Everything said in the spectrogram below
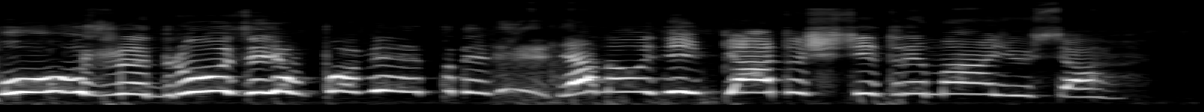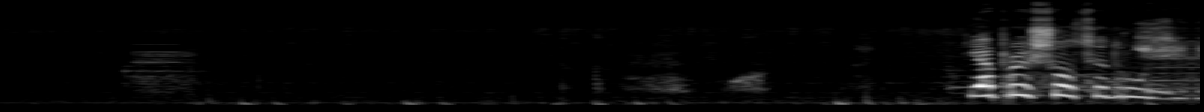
Боже, друзі, я в повітрі. Я на одній п'яточці тримаюся. Я пройшов це, друзі.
